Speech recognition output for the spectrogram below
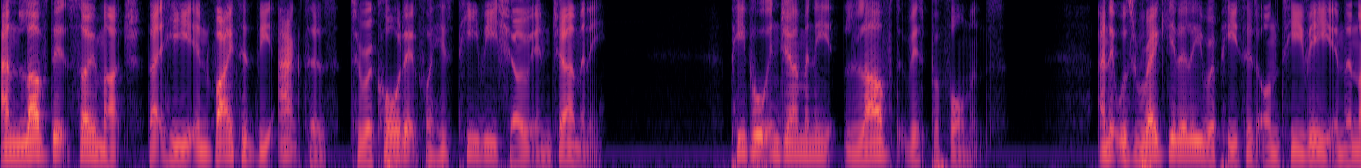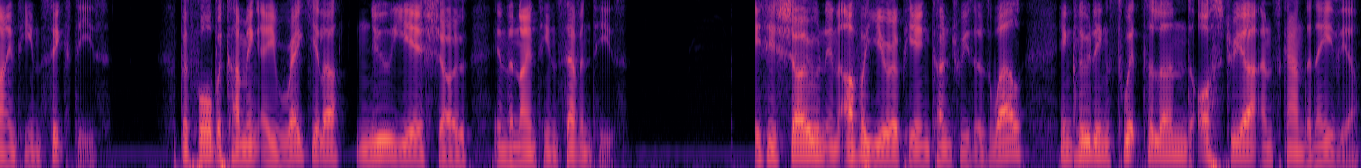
and loved it so much that he invited the actors to record it for his TV show in Germany. People in Germany loved this performance, and it was regularly repeated on TV in the 1960s, before becoming a regular New Year show in the 1970s. It is shown in other European countries as well, including Switzerland, Austria, and Scandinavia.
